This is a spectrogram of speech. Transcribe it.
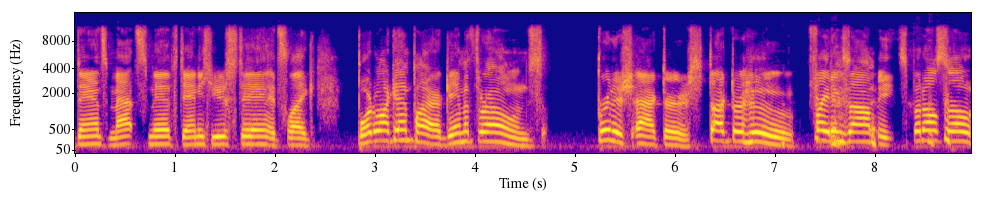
Dance, Matt Smith, Danny Huston. It's like Boardwalk Empire, Game of Thrones. British actors, Doctor Who, fighting zombies, but also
